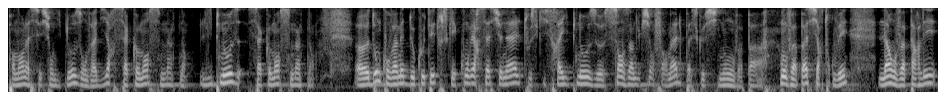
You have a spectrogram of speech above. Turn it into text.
pendant la session d'hypnose, on va dire ça commence maintenant. L'hypnose, ça commence maintenant. Euh, donc on va mettre de côté tout ce qui est conversationnel, tout ce qui serait hypnose sans induction formelle, parce que sinon on va pas, va pas s'y retrouver. Là on va parler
